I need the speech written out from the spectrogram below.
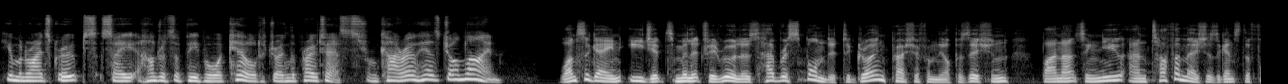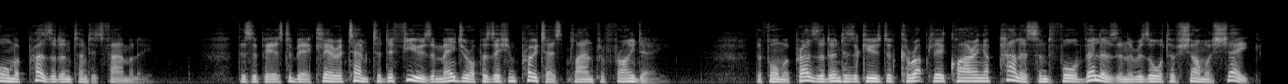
Human rights groups say hundreds of people were killed during the protests. From Cairo, here's Jon Leyne. Once again, Egypt's military rulers have responded to growing pressure from the opposition by announcing new and tougher measures against the former president and his family. This appears to be a clear attempt to defuse a major opposition protest planned for Friday. The former president is accused of corruptly acquiring a palace and four villas in the resort of Sharm el-Sheikh.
